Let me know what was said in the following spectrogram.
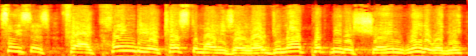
So he says, For I cling to your testimonies, O Lord. Do not put me to shame. Read it with me.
